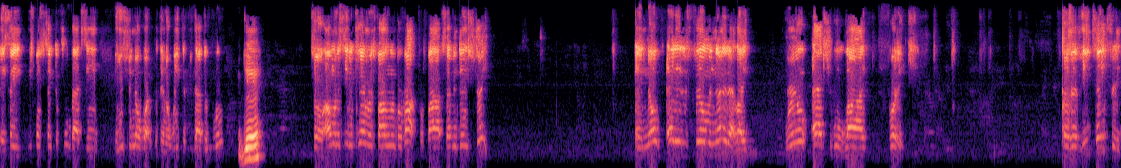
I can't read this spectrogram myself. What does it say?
they say you're supposed to take the flu vaccine. And you should know what, within a week if you got the flu. Yeah. So I want to see the cameras following Barack for five, seven days straight. And no edited film and none of that. Like real, actual live footage. Because if he takes it,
